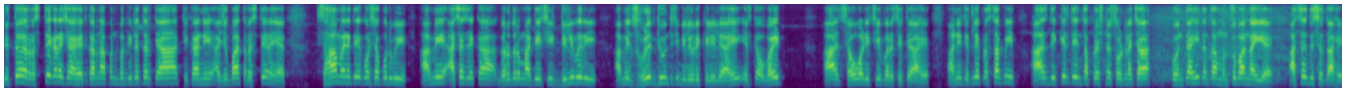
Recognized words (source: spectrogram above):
तिथं रस्ते करायचे आहेत कारण आपण बघितलं तर त्या ठिकाणी अजिबात रस्ते नाही आहेत. सहा महिने ते एक वर्षापूर्वी आम्ही अशाच एका गरोदर मातेची डिलिव्हरी आम्ही झोळीत घेऊन त्याची डिलिव्हरी केलेली आहे. इतकं वाईट आज शाहूवाडीची परिस्थिती आहे. आणि तिथले प्रस्थापित आज देखील त्यांचा प्रश्न सोडण्याचा कोणत्याही त्यांचा मनसुबा नाही आहे असंच दिसत आहे.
